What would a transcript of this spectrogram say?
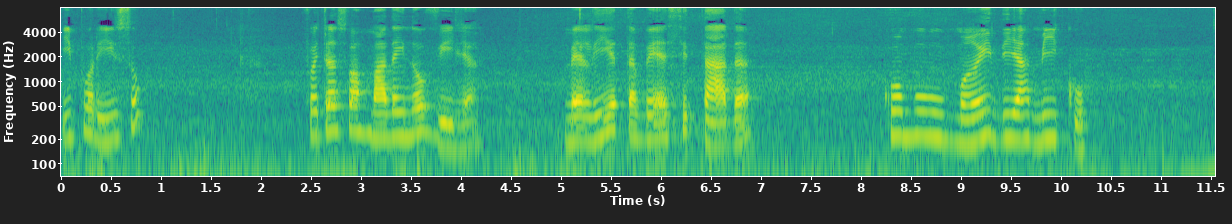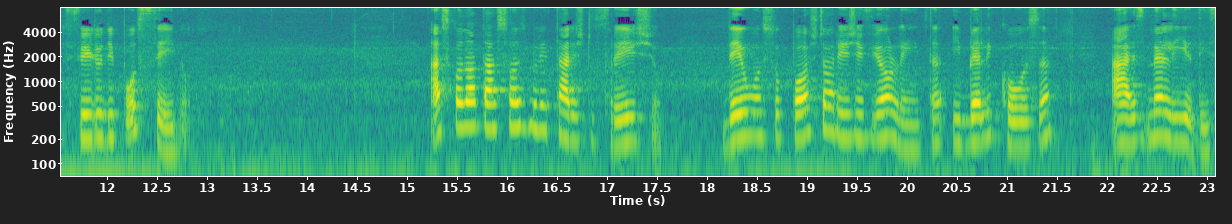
e por isso foi transformada em novilha. Melia também é citada como mãe de Amico, filho de Poseidon. As conotações militares do Freixo deu uma suposta origem violenta e belicosa às Melíades,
